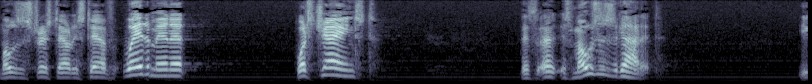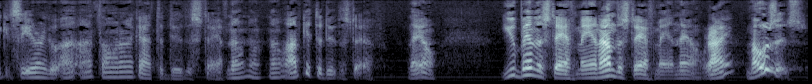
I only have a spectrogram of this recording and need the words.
Moses stretched out his staff. Wait a minute. What's changed? It's, uh, it's Moses who got it. You can see her and go, I, I thought I got to do the staff. No, no, no. I get to do the staff. Now, you've been the staff man. I'm the staff man now, right? Moses.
